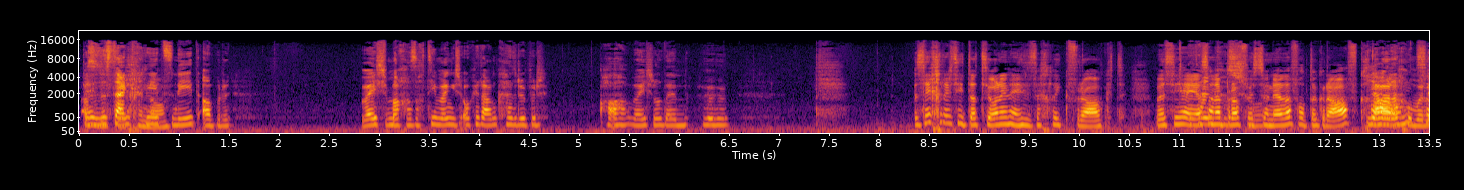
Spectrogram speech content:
Also das das denke ich jetzt nicht, aber weißt, machen sich die manchmal auch Gedanken darüber. Ah, weißt du noch dann? Sicher in Situationen haben sie sich ein bisschen gefragt. Weil sie haben ja so einen denke schon. professionellen Fotograf gehabt. ja, dann kommen wir so.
